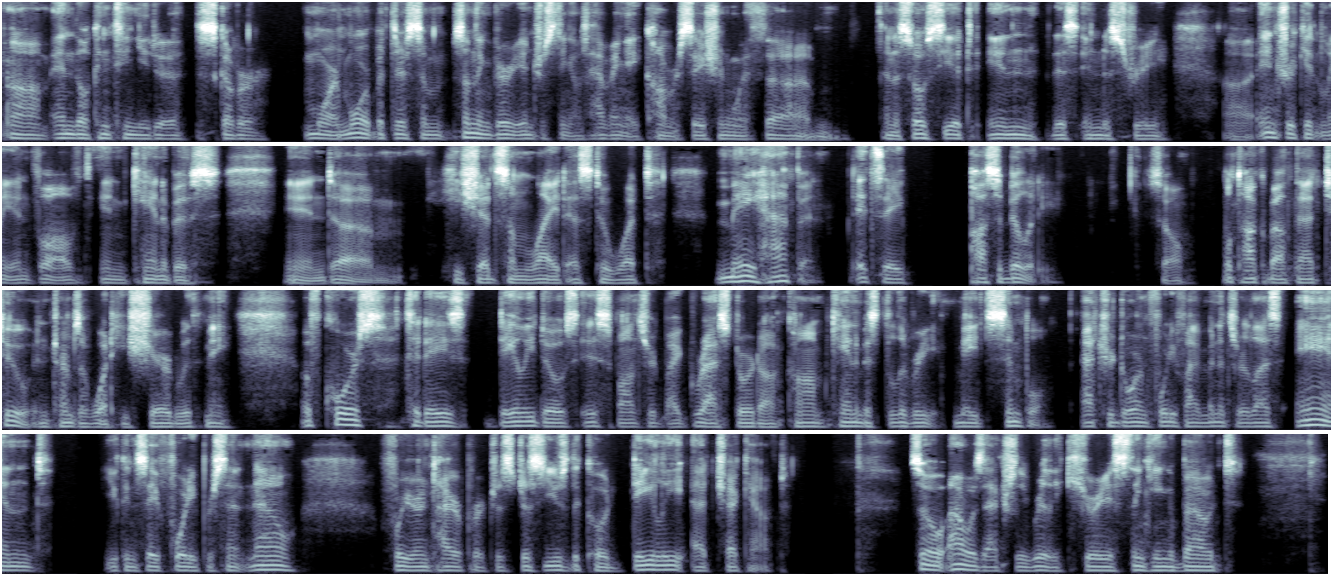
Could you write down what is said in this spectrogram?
Um, and they'll continue to discover more and more. But there's some something very interesting. I was having a conversation with um, an associate in this industry, uh, intricately involved in cannabis, and um, he shed some light as to what may happen. It's a possibility. So We'll talk about that too in terms of what he shared with me. Of course, today's daily dose is sponsored by grassdoor.com. Cannabis delivery made simple at your door in 45 minutes or less. And you can save 40% now for your entire purchase. Just use the code daily at checkout. So I was actually really curious thinking about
